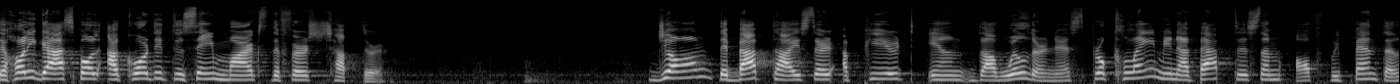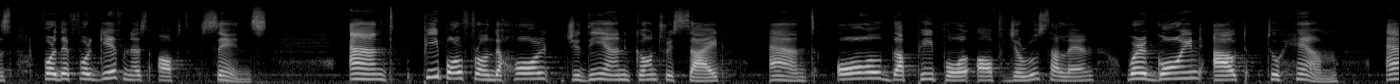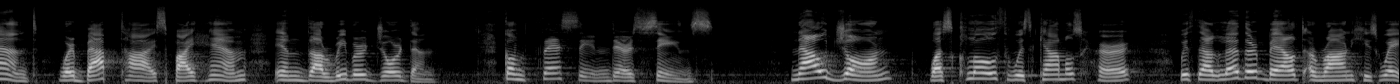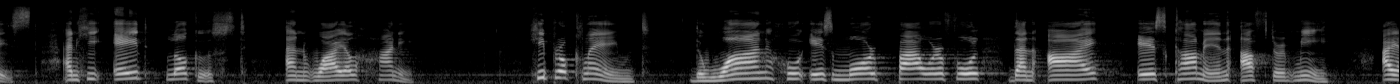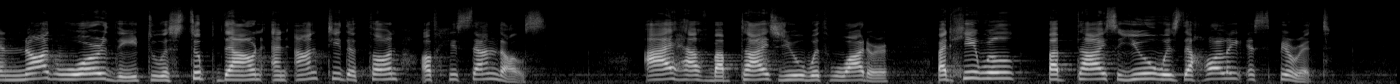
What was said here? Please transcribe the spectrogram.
The Holy Gospel according to St. Mark's, the first chapter. John the Baptizer appeared in the wilderness proclaiming a baptism of repentance for the forgiveness of sins. And people from the whole Judean countryside and all the people of Jerusalem were going out to him and were baptized by him in the river Jordan, confessing their sins. Now John was clothed with camel's hair, with a leather belt around his waist, and he ate locusts and wild honey. He proclaimed, The one who is more powerful than I is coming after me. I am not worthy to stoop down and untie the thong of his sandals. I have baptized you with water, but he will baptize you with the Holy Spirit.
